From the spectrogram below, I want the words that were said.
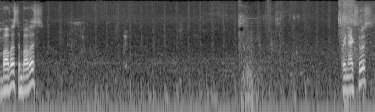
Above us, above us. Right next to us.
